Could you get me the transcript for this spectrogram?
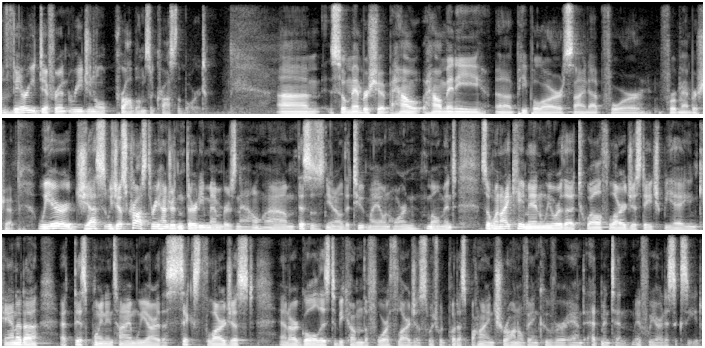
very different regional problems across the board. Um, so membership, how how many uh, people are signed up for for membership? We are just we just crossed 330 members now. Um, this is you know the toot my own horn moment. So when I came in, we were the 12th largest HBA in Canada. At this point in time, we are the sixth largest, and our goal is to become the fourth largest, which would put us behind Toronto, Vancouver, and Edmonton if we are to succeed.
